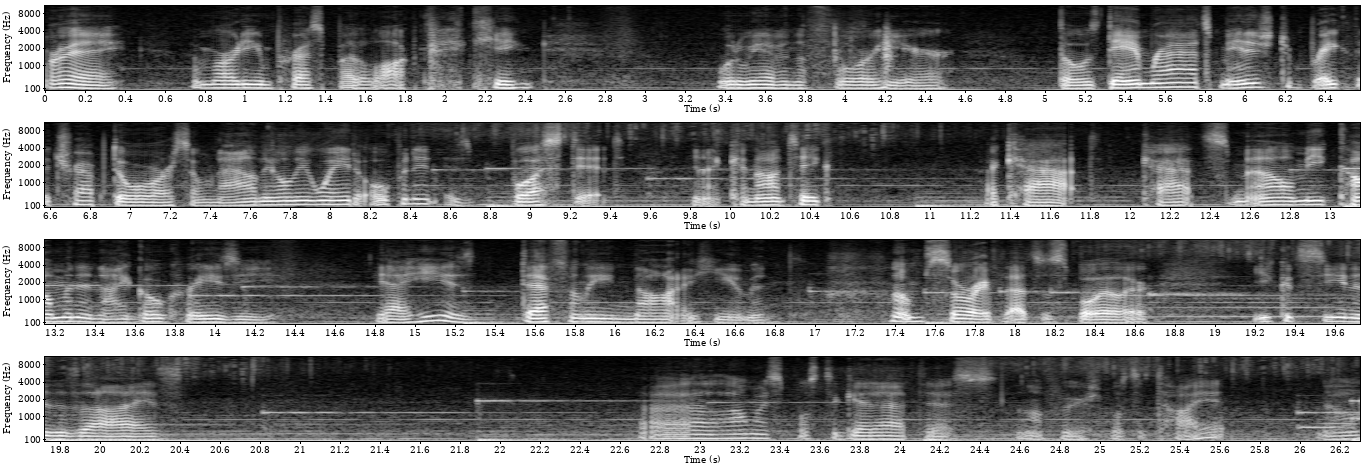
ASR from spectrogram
Okay, I'm already impressed by the lockpicking. What do we have in the floor here? Those damn rats managed to break the trapdoor, so now the only way to open it is bust it. And I cannot take a cat. Cats smell me coming and I go crazy. Yeah, he is definitely not a human. I'm sorry if that's a spoiler. You could see it in his eyes. Uh, how am I supposed to get at this? I don't know if we were supposed to tie it. No?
